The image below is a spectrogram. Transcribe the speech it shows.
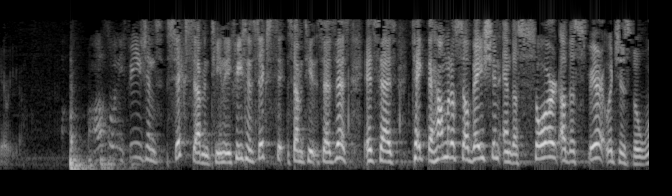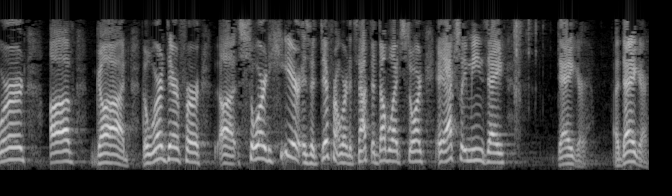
here we go. Also in Ephesians 6:17, in Ephesians 6:17 it says this. It says, "Take the helmet of salvation and the sword of the spirit, which is the word of God." The word there for uh, sword here is a different word. It's not the double-edged sword. It actually means a dagger. A dagger.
